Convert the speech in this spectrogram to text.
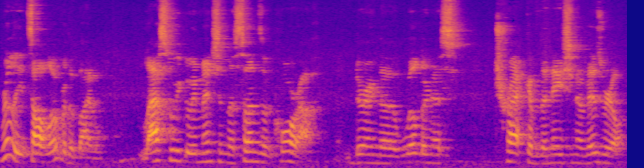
really it's all over the Bible. Last week we mentioned the sons of Korah during the wilderness trek of the nation of Israel.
